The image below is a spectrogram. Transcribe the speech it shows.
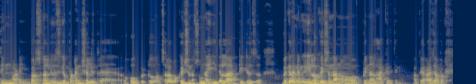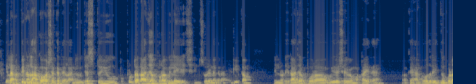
ಥಿಂಕ್ ಮಾಡಿ, ಪರ್ಸನಲ್ ಯೂಸ್ಗೆ ಪೊಟೆನ್ಷಿಯಲ್ ಇದ್ರೆ ಹೋಗ್ಬಿಟ್ಟು ಒಂದ್ಸಲ ಲೊಕೇಶನ್ ಸುಮ್ಮನೆ ಇದೆಲ್ಲ ಡೀಟೇಲ್ಸ್. ಬೇಕಾದ್ರೆ ನಿಮಗೆ ಈ ಲೊಕೇಶನ್ ನಾನು ಪಿನ್ನಲ್ಲಿ ಹಾಕಿರ್ತೀನಿ. ಓಕೆ ರಾಜಾಪುರ ಇಲ್ಲ ನಾನು ಪಿನ್ನಲ್ಲಿ ಹಾಕೋ ಅವಶ್ಯಕತೆ ಇಲ್ಲ. ನೀವು just you put Rajapura village in Suryanagar it will come ಇಲ್ಲಿ ನೋಡಿ, ರಾಜಾಪುರ ವೀರಶೈವ ಮಠ ಇದೆ. ಓಕೆ ಅಲ್ಲಿ ಹೋದ್ರೆ ಇದನ್ನು ಕೂಡ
